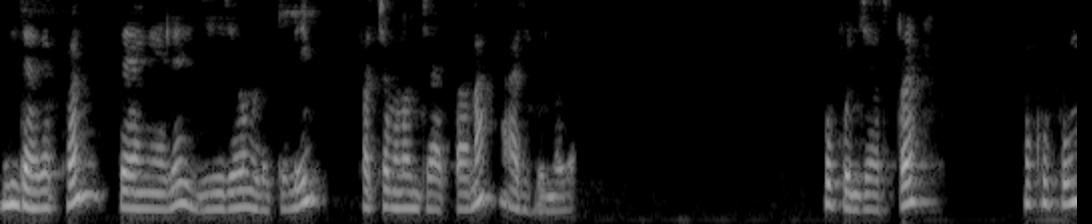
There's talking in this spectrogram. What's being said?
ഇതിന്റെ അരപ്പ് തേങ്ങയിൽ ജീരകവും വെളുത്തുള്ളിയും പച്ചമുളകും ചേർത്താണ് അരയ്ക്കുന്നത് ഉപ്പും ചേർത്ത് നമുക്ക് ഉപ്പും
